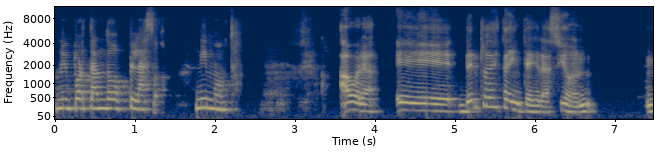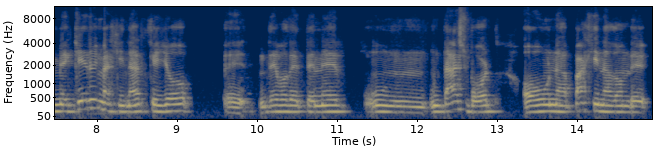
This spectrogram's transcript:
no importando plazo ni monto. Ahora, eh, dentro de esta integración, me quiero imaginar que yo eh, debo de tener un dashboard o una página donde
